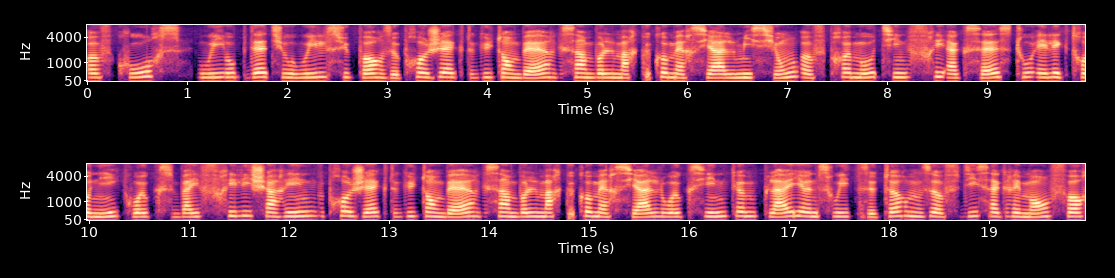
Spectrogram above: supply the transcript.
Of course, we hope that you will support the Project Gutenberg symbol marque commercial mission of promoting free access to electronic works by freely sharing Project Gutenberg symbol marque commercial works in compliance with the terms of disagreement for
